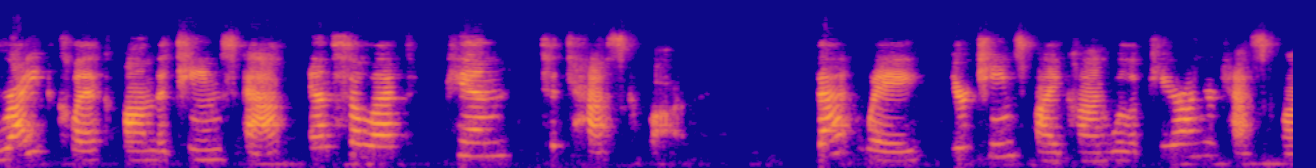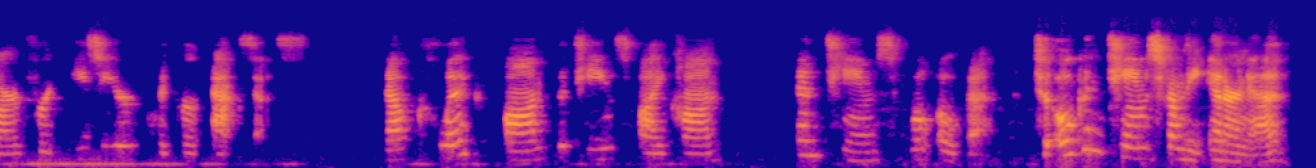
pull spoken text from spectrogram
right click on the Teams app and select Pin to Taskbar. That way, your Teams icon will appear on your taskbar for easier, quicker access. Now click on the Teams icon and Teams will open. To open Teams from the internet,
